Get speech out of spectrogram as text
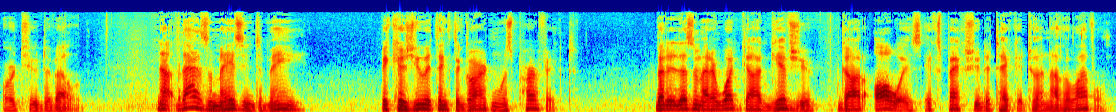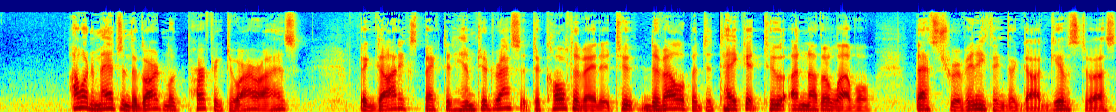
or to develop. Now, that is amazing to me because you would think the garden was perfect. But it doesn't matter what God gives you, God always expects you to take it to another level. I would imagine the garden looked perfect to our eyes, but God expected him to dress it, to cultivate it, to develop it, to take it to another level. That's true of anything that God gives to us.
